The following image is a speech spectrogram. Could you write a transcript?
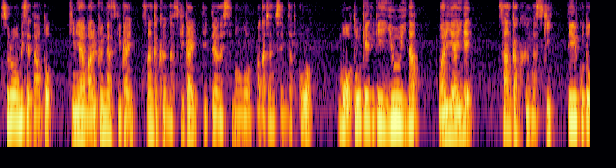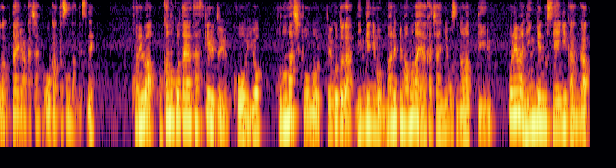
それを見せた後、君は丸くんが好きかい？三角くんが好きかい？っていったような質問を赤ちゃんにしてみたところ、もう統計的に優位な割合で三角くんが好きっていうことが答える赤ちゃんが多かったそうなんですね。これは他の個体を助けるという行為を好ましく思うということが人間にも生まれて間もない赤ちゃんにも備わっている。これは人間の正義感が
